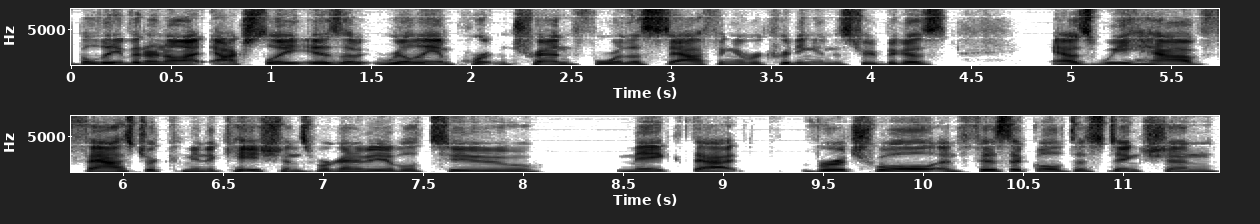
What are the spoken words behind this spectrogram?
believe it or not, actually is a really important trend for the staffing and recruiting industry because as we have faster communications, we're going to be able to make that virtual and physical distinction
